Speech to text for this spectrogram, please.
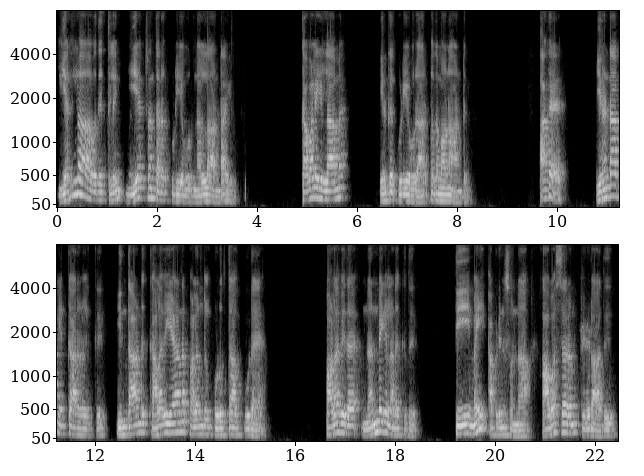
எல்லா விதத்திலையும் ஏற்றம் தரக்கூடிய ஒரு நல்ல ஆண்டா இருக்கு. கவலை இல்லாம இருக்கக்கூடிய ஒரு அற்புதமான ஆண்டு. ஆக இரண்டாம் எண்காரர்களுக்கு இந்த ஆண்டு கலவையான பலன்கள் கொடுத்தா கூட பலவித நன்மைகள் நடக்குது. தீமை அப்படின்னு சொன்னா அவசரம் கூடாது.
